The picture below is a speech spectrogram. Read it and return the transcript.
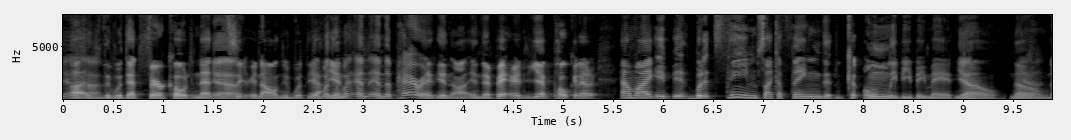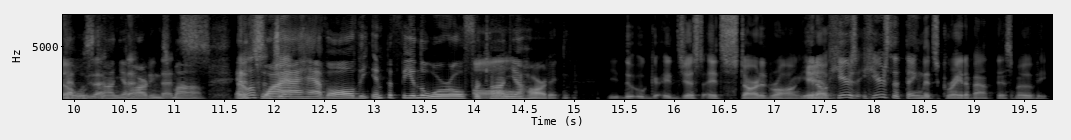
Yeah. Uh, th- with that fur coat and that Yeah. cigarette and all with the and, with, and, and, and the parrot. and, uh, and the pa- and, yeah, poking at her. I'm like, it, it, but it seems like a thing that could only be be made. Yeah. No, no, Yeah, no, that was that- Tonya that- Harding's mom, and Allison it's why Jan- I have all the empathy in the world for Tanya Harding. It just it started wrong. You know, here's here's the thing that's great about this movie.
